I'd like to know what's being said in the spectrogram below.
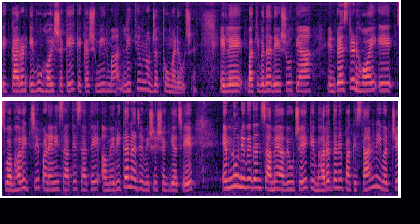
એક કારણ એવું હોઈ શકે કે કાશ્મીરમાં લિથિયમનો જથ્થો મળ્યો છે. એટલે બાકી બધા દેશો ત્યાં ઇન્ટરેસ્ટેડ હોય એ સ્વાભાવિક છે, પણ એની સાથે સાથે અમેરિકાના જે વિશેષજ્ઞ છે એમનું નિવેદન સામે આવ્યું છે કે ભારત અને પાકિસ્તાનની વચ્ચે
